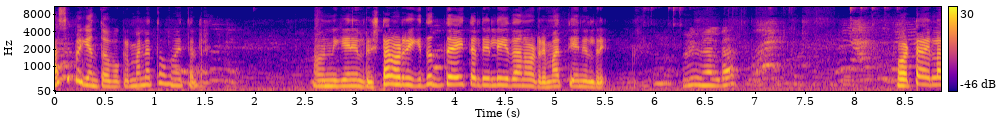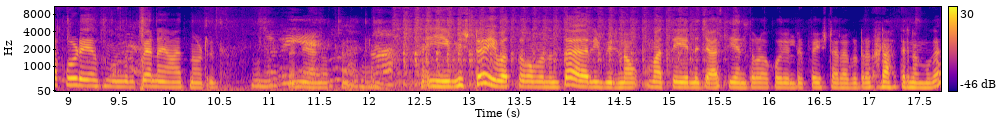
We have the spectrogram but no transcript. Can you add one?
ಆಸಿಪಿಗೆ ಏನು ತೊಗೋಬೇಕ್ರಿ? ಮನೆ ತೊಗೊಂಬೈತಲ್ರಿ. ಅವ್ನಿಗೆ ಏನಿಲ್ರಿ? ಇಷ್ಟ ನೋಡ್ರಿ ಇದ್ದದ್ದು ಐತಲ್ರಿ ಇಲ್ಲಿ ಇದ ನೋಡ್ರಿ ಮತ್ತೇನಿಲ್ಲ ರೀ ಹ್ಞೂ ಹಂಗ? ಒಟ್ಟ ಎಲ್ಲ ಕೂಡಿ ಮುನ್ನೂರು ರೂಪಾಯಿನ ಆಯ್ತು ನೋಡ್ರಿ ಇದು. ಮುನ್ನೂರು ರೂಪಾಯಿ ಎರಡುನೂರು ರೂಪಾಯಿ ಇವಿಷ್ಟು ಇವತ್ತು ತೊಗೊಂಬಂದಂತ ಅರಿಬಿರಿ ನಾವು. ಮತ್ತೆ ಏನು ಜಾಸ್ತಿ ಏನು ತೊಗೊಳಕ್ಕೆ ಹೋಗಿಲ್ರಿ ರೀ ಇಷ್ಟ ರಗಡ್ ರಗಡ ಆತ್ರಿ ನಮ್ಗೆ.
